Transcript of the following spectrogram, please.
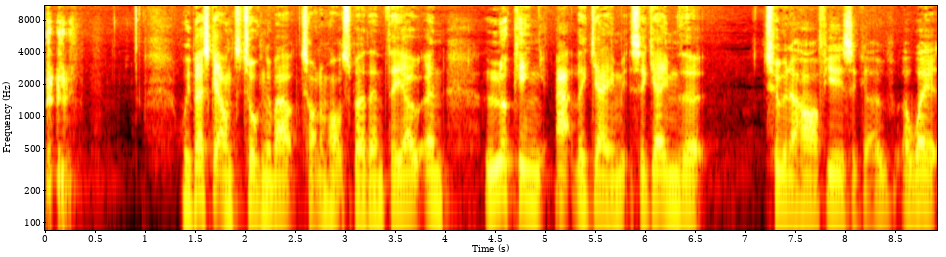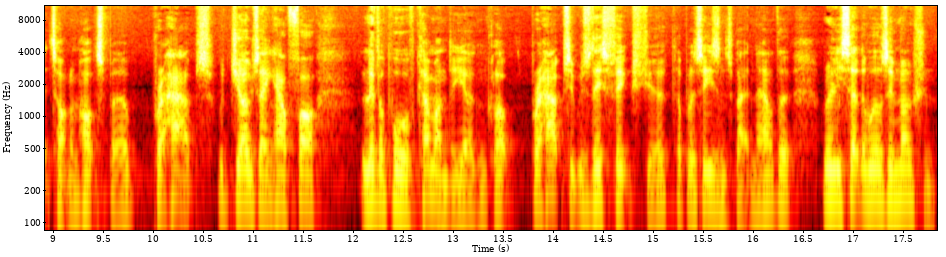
we best get on to talking about Tottenham Hotspur then, Theo. And looking at the game, it's a game that two and a half years ago, away at Tottenham Hotspur, perhaps with Joe saying how far Liverpool have come under Jurgen Klopp, perhaps it was this fixture a couple of seasons back now that really set the wheels in motion.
